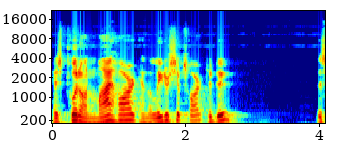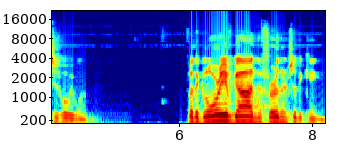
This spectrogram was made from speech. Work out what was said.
has put on my heart and the leadership's heart to do, this is what we want. For the glory of God and the furtherance of the kingdom.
